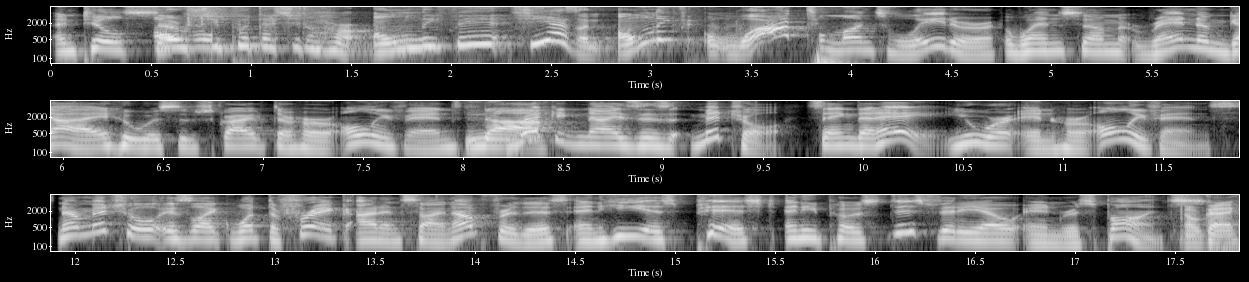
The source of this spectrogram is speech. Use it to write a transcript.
until oh, several- Oh, she put that shit on her OnlyFans? She has an OnlyFans? What? Months later, when some random guy who was subscribed to her OnlyFans nah. recognizes Mitchell, saying that, hey, you were in her OnlyFans. Now, Mitchell is like, like, what the frick? I didn't sign up for this. And he is pissed and he posts this video in response. Okay.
